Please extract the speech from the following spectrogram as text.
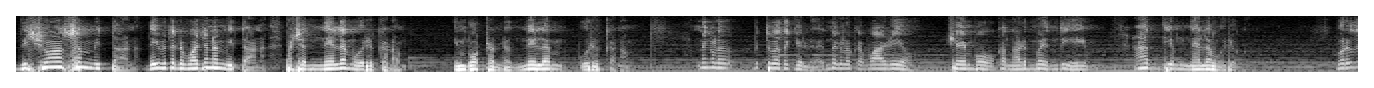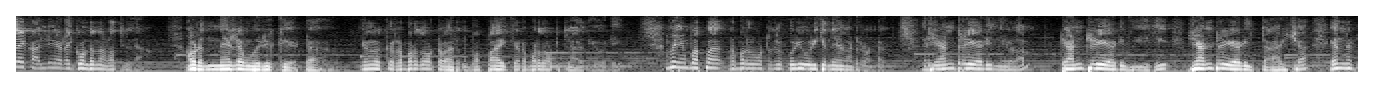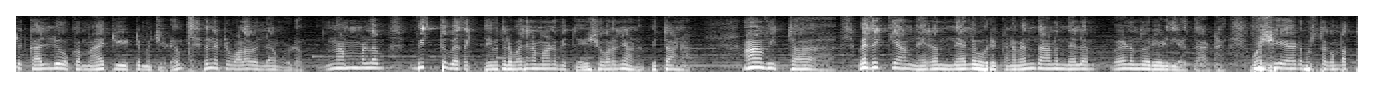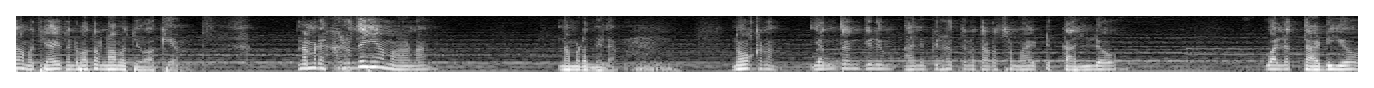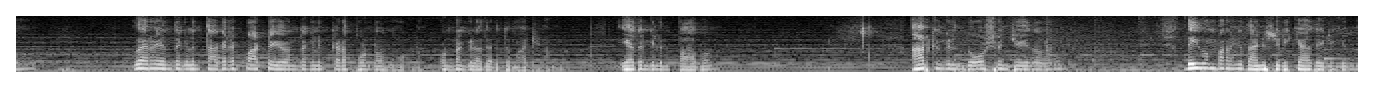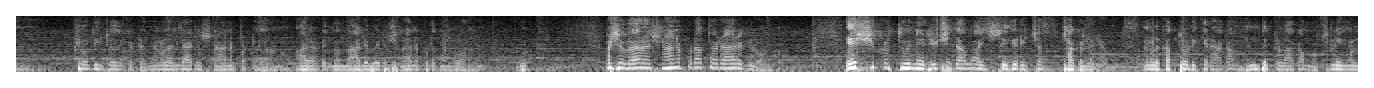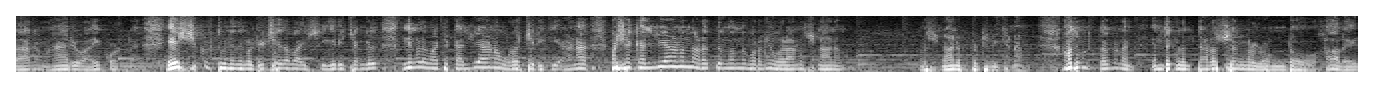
വിശ്വാസം വിത്താണ്. ദൈവത്തിന്റെ വചനം വിത്താണ്. പക്ഷെ നിലം ഒരുക്കണം. ഇമ്പോർട്ടന്റ്. നിലം ഒരുക്കണം. നിങ്ങൾ വിത്ത് വിതയ്ക്കില്ലേ എന്തെങ്കിലുമൊക്കെ വാഴയോ ചേമ്പോ ഒക്കെ നടുമ്പോൾ എന്ത് ചെയ്യും? ആദ്യം നിലം ഒരുക്കും. വെറുതെ കല്ലിന് ഇടയ്ക്കൊണ്ട് നടത്തില്ല. അവിടെ നിലം ഒരുക്കിയിട്ട് ഞങ്ങൾക്ക് റബ്ബർ തോട്ടമായിരുന്നു. പപ്പായ്ക്ക് റബ്ബർ തോട്ടത്തിലായിരുന്നു ജോലി. അപ്പോൾ ഞാൻ പപ്പ റബ്ബർ തോട്ടത്തിൽ കുഴി ഒഴിക്കുന്നത് ഞാൻ കണ്ടിട്ടുണ്ട്. രണ്ടര അടി നീളം. രണ്ടര അടി വീതി രണ്ടരയടി താഴ്ച എന്നിട്ട് കല്ലുമൊക്കെ മാറ്റിയിട്ട് വെച്ചിടും എന്നിട്ട് വളവെല്ലാം കൂടും നമ്മളും വിത്ത് വിത ദൈവത്തിന്റെ വചനമാണ് വിത്ത്. യേശു പറഞ്ഞാണ് വിത്താണ്. ആ വിത്ത് വിതയ്ക്കാൻ നേരം നിലം ഒരുക്കണം. എന്താണ് നിലം? വേണമെന്നൊരു എഴുതിയെടുത്താട്ടെ ഹൊഷയുടെ പുസ്തകം പത്താം അധ്യായത്തിന്റെ പന്ത്രണ്ടാമത്തെ വാക്യം. നമ്മുടെ ഹൃദയമാണ് നമ്മുടെ നിലം. നോക്കണം എന്തെങ്കിലും അനുഗ്രഹത്തിന് തടസ്സമായിട്ട് കല്ലോ വല്ല തടിയോ വേറെ എന്തെങ്കിലും തകരപ്പാട്ടയോ എന്തെങ്കിലും കിടപ്പുണ്ടോ എന്ന് നോക്കണം. ഉണ്ടെങ്കിൽ അതെടുത്ത് മാറ്റണം. ഏതെങ്കിലും പാപം ആർക്കെങ്കിലും ദോഷം ചെയ്തതോ ദൈവം പറഞ്ഞത് അനുസരിക്കാതെ ഇരിക്കുന്ന ചോദ്യം ചോദിക്കട്ടെ. നിങ്ങളെല്ലാവരും സ്നാനപ്പെട്ടതാണ്. ആരാണ്ട് ഇന്ന് നാല് പേര് സ്നാനപ്പെടുന്നെന്ന് പറഞ്ഞു. പക്ഷെ വേറെ സ്നാനപ്പെടാത്തവരാരെങ്കിലും ഉണ്ടോ? യേശു ക്രിസ്തുവിനെ രക്ഷിതാവായി സ്വീകരിച്ച സകലരും. നിങ്ങൾ കത്തോലിക്കരാകാം ഹിന്ദുക്കളാകാം മുസ്ലിങ്ങളാകാം ആരും ആയിക്കോട്ടെ യേശു ക്രിസ്തുവിനെ നിങ്ങൾ രക്ഷിതാവായി സ്വീകരിച്ചെങ്കിൽ നിങ്ങളുമായിട്ട് കല്യാണം ഉറച്ചിരിക്കുകയാണ്. പക്ഷേ കല്യാണം നടക്കുന്നെന്ന് പറഞ്ഞ് ഒരാണ് സ്നാനം. നമ്മൾ സ്നാനപ്പെട്ടിരിക്കണം. അതുകൊണ്ട് തകണം എന്തെങ്കിലും തടസ്സങ്ങളുണ്ടോ? ഹാലേ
